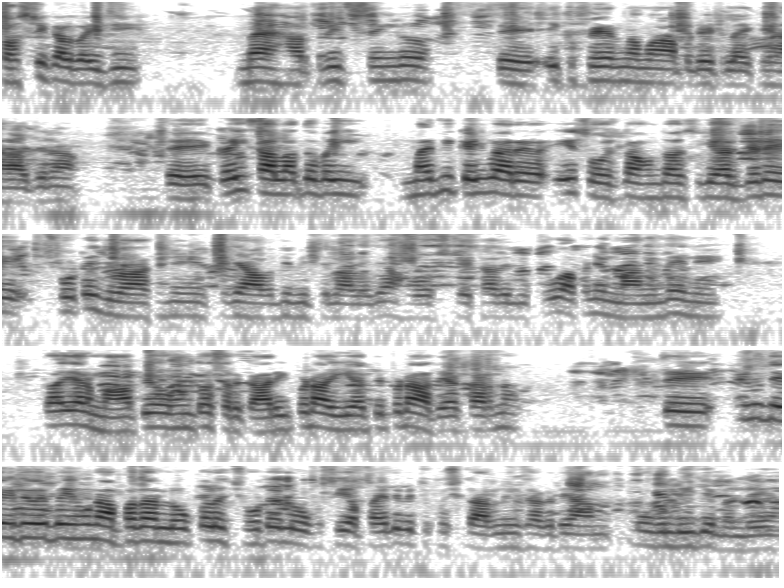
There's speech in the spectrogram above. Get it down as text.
ਸਤਿ ਸ਼੍ਰੀ ਅਕਾਲ ਬਾਈ ਜੀ। ਮੈਂ ਹਰਪ੍ਰੀਤ ਸਿੰਘ ਤੇ ਇੱਕ ਫੇਰ ਨਵਾਂ ਅਪਡੇਟ ਲੈ ਕੇ ਹਾਜ਼ਰ ਹਾਂ। ਤੇ ਕਈ ਸਾਲਾਂ ਤੋਂ ਬਈ ਮੈਂ ਵੀ ਕਈ ਵਾਰ ਇਹ ਸੋਚਦਾ ਹੁੰਦਾ ਸੀ, ਯਾਰ ਜਿਹੜੇ ਛੋਟੇ ਜਵਾਕ ਨੇ ਪੰਜਾਬ ਦੇ ਵਿੱਚ ਲਾ ਲਓ ਜਾਂ ਹੋਰ ਸਟੇਟਾਂ ਦੇ ਵਿੱਚ, ਉਹ ਆਪਣੇ ਮੰਗਦੇ ਨੇ। ਤਾਂ ਯਾਰ ਮਾਪਿਓ ਹੁਣ ਤਾਂ ਸਰਕਾਰੀ ਪੜ੍ਹਾਈ ਆ ਤੇ ਪੜ੍ਹਾ ਦਿਆ ਕਰਨ। ਤੇ ਇਹਨੂੰ ਦੇਖਦੇ ਹੋਏ ਬਈ ਹੁਣ ਆਪਾਂ ਤਾਂ ਲੋਕਲ ਛੋਟੇ ਲੋਕ ਸੀ, ਆਪਾਂ ਇਹਦੇ ਵਿੱਚ ਕੁਝ ਕਰ ਨਹੀਂ ਸਕਦੇ, ਆਮ ਮਾਮੂਲੀ ਜੇ ਬੰਦੇ ਆ।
